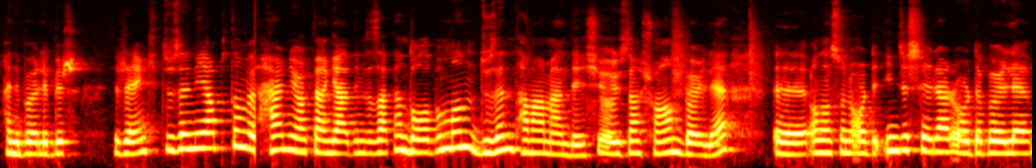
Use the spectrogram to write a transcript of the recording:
hani böyle bir renk düzeni yaptım ve her New York'tan geldiğimde zaten dolabımın düzeni tamamen değişiyor. O yüzden şu an böyle. Ee, ondan sonra orada ince şeyler, orada böyle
